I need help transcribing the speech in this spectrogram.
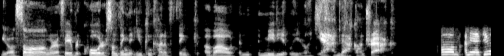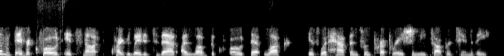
you know a song or a favorite quote or something that you can kind of think about and immediately you're like yeah i'm back on track um, i mean i do have a favorite quote. It's not quite related to that. I love the quote that luck is what happens when preparation meets opportunity.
